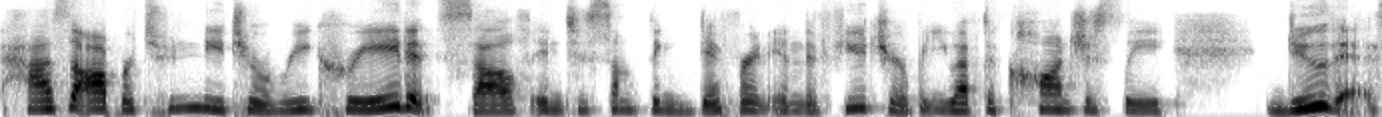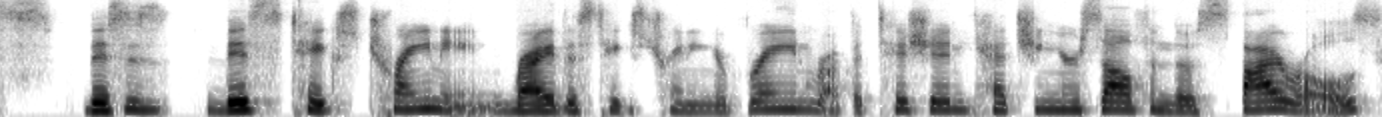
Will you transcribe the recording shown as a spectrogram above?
has the opportunity to recreate itself into something different in the future, but you have to consciously do this. This is this takes training, right? This takes training your brain, repetition, catching yourself in those spirals.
